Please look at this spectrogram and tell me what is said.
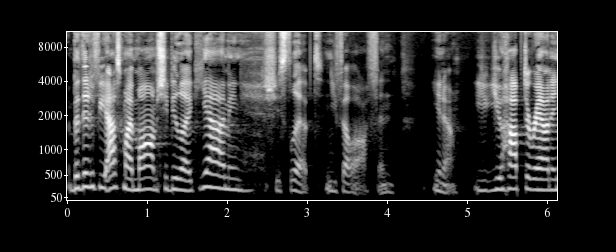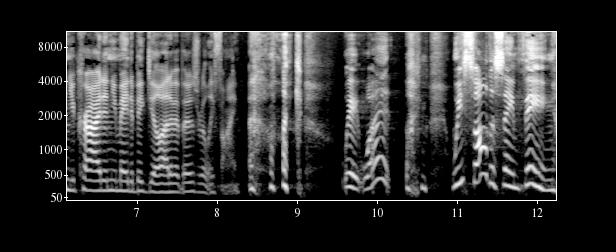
But then if you ask my mom, she'd be like, yeah, I mean, she slipped and you fell off. And, you know, you, you hopped around and you cried and you made a big deal out of it, but it was really fine. like, wait, what? we saw the same thing,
